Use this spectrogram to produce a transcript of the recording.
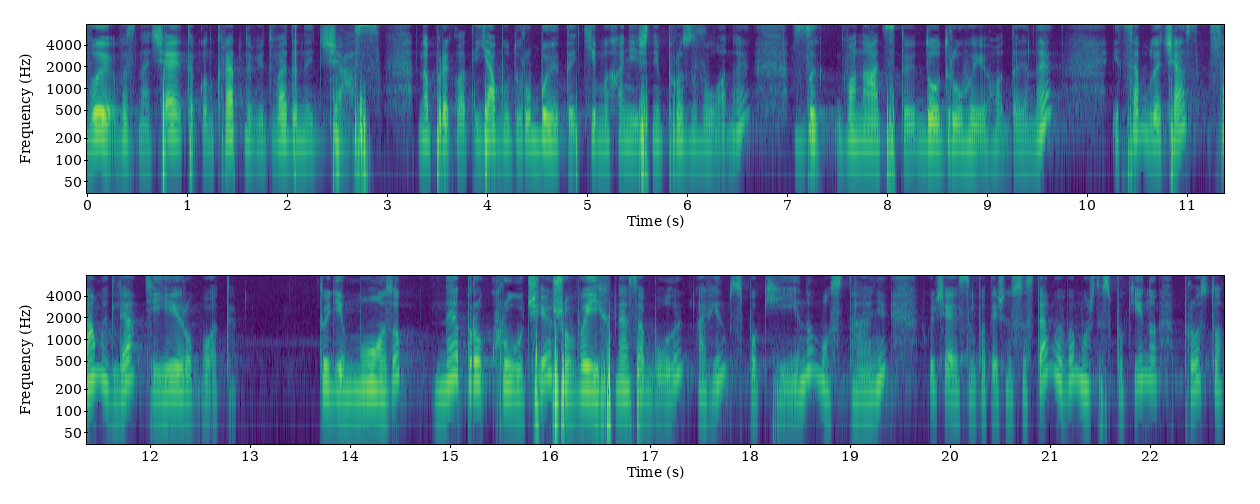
ви визначаєте конкретно відведений час. Наприклад, я буду робити ті механічні прозвони з 12 до 2 години, і це буде час саме для тієї роботи. Тоді мозок не прокручує, щоб ви їх не забули, а він в спокійному стані включає симпатичну систему, і ви можете спокійно просто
